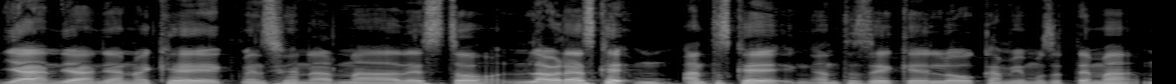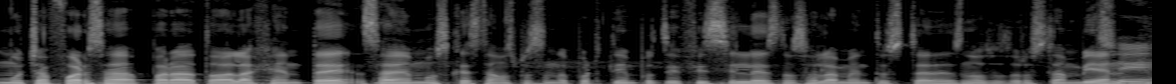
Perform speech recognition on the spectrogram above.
ya, ya, ya no hay que mencionar nada de esto. La verdad es que mm, antes, que antes de que lo cambiemos de tema, mucha fuerza para toda la gente. Sabemos que estamos pasando por tiempos difíciles, no solamente ustedes, nosotros también. Sí.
